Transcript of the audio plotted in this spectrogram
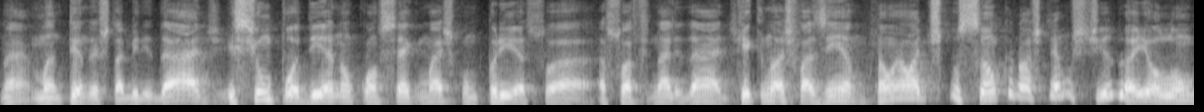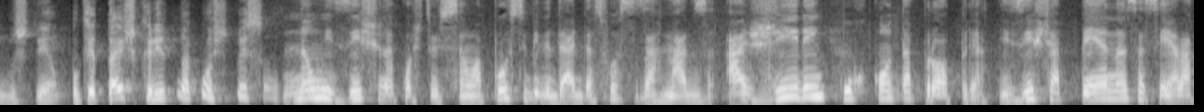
né? Mantendo a estabilidade. E se um poder não consegue mais cumprir a sua, a sua finalidade, o que, que nós fazemos? Então é uma discussão que nós temos tido aí ao longo dos tempos, porque está escrito na Constituição. Não existe na Constituição a possibilidade das Forças Armadas agirem por conta própria. Existe apenas, assim, ela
